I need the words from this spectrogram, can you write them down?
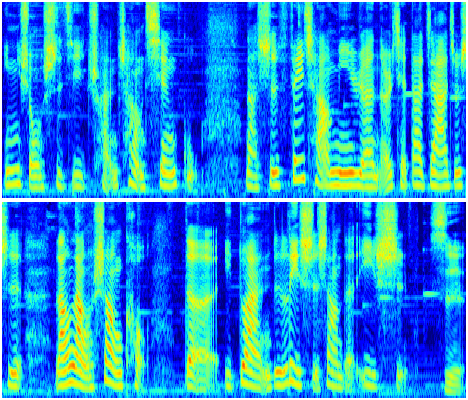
英雄事迹传唱千古，那是非常迷人，而且大家就是朗朗上口的一段历史上的轶事。是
